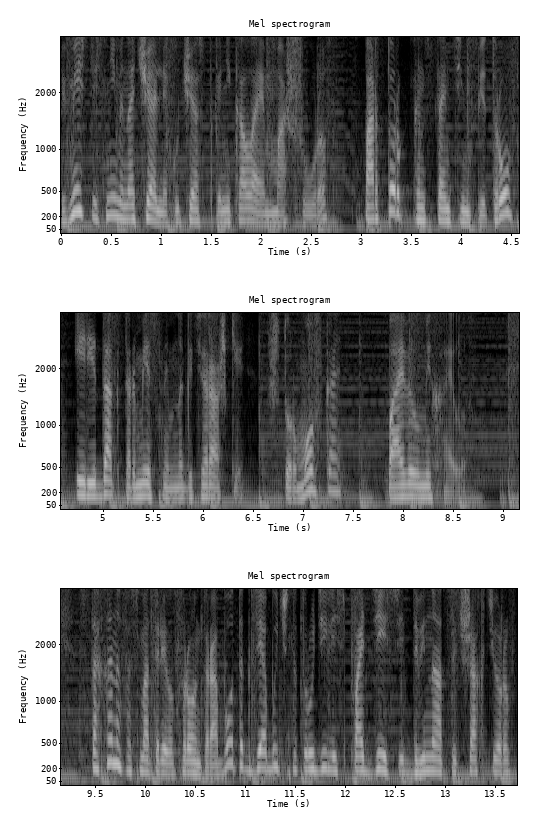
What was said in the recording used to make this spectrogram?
Вместе с ними начальник участка Николай Машуров, порторг Константин Петров и редактор местной многотиражки «Штурмовка» Павел Михайлов. Стаханов осмотрел фронт работы, где обычно трудились по 10-12 шахтеров,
